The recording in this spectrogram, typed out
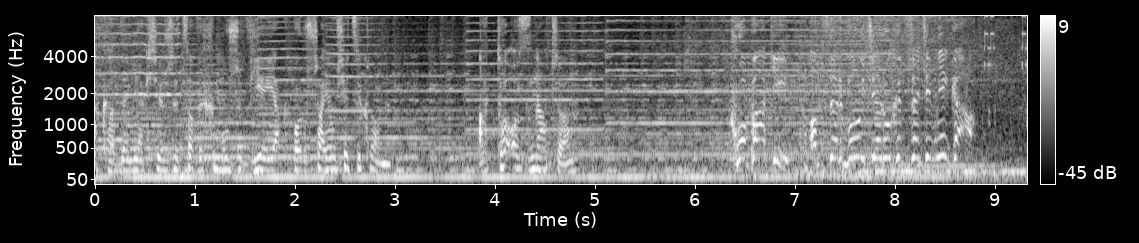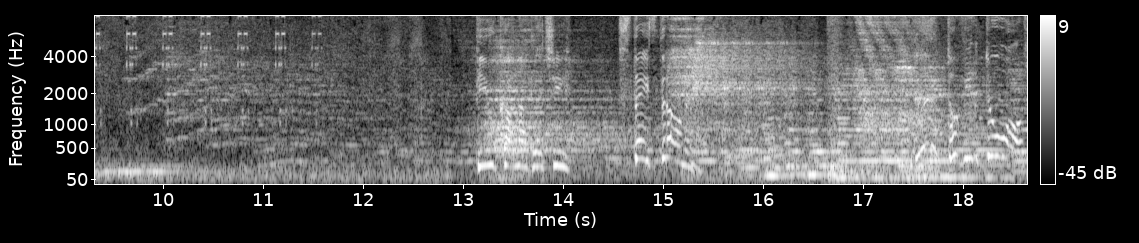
Akademia Księżycowych Mórz wie, jak poruszają się cyklony. A to oznacza... Chłopaki! Obserwujcie ruchy przeciwnika! Piłka nadleci z tej strony! To wirtuoz!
